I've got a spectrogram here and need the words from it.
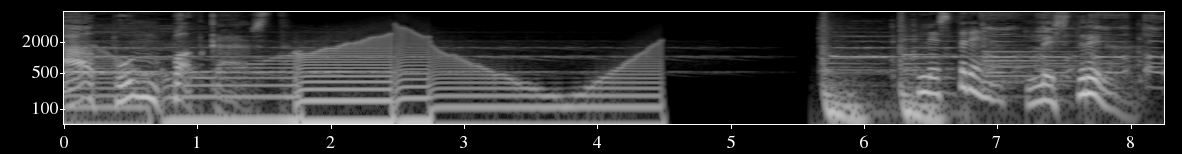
A. Podcast. L'estrena. L'estrena.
